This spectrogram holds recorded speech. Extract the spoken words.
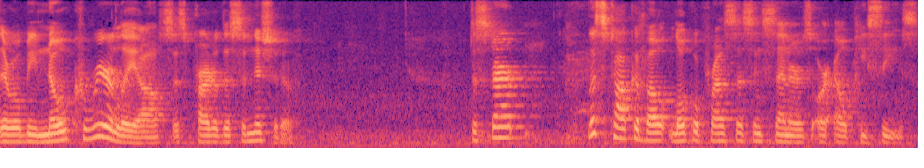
There will be no career layoffs as part of this initiative. To start, let's talk about local processing centers or LPCs.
